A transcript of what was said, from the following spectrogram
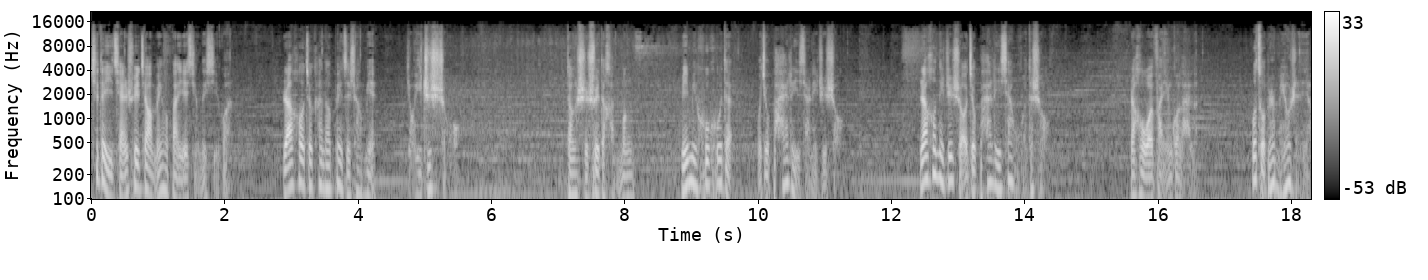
记得以前睡觉没有半夜醒的习惯，然后就看到被子上面有一只手。当时睡得很懵，迷迷糊糊的，我就拍了一下那只手，然后那只手就拍了一下我的手，然后我反应过来了，我左边没有人呀，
